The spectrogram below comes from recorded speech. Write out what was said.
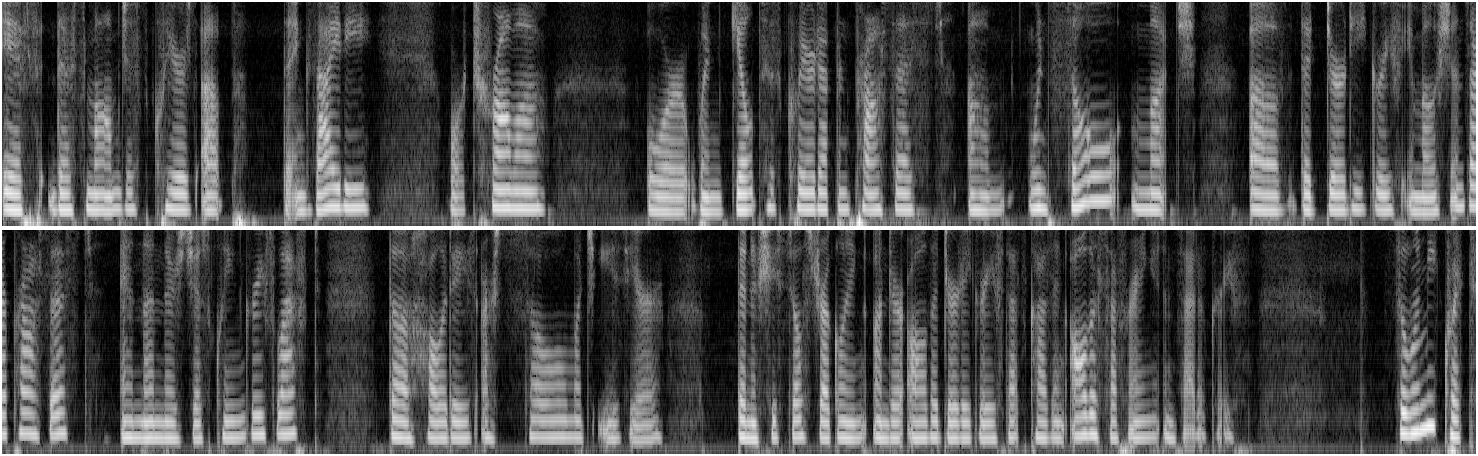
If this mom just clears up the anxiety or trauma or when guilt is cleared up and processed, um, when so much of the dirty grief emotions are processed and then there's just clean grief left, the holidays are so much easier than if she's still struggling under all the dirty grief that's causing all the suffering inside of grief. So let me quick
